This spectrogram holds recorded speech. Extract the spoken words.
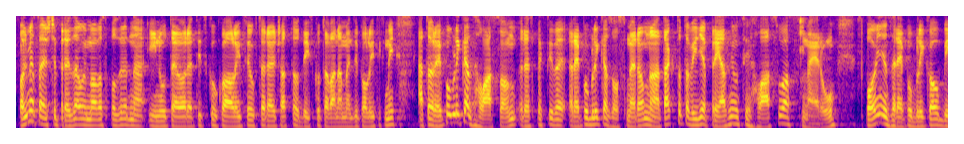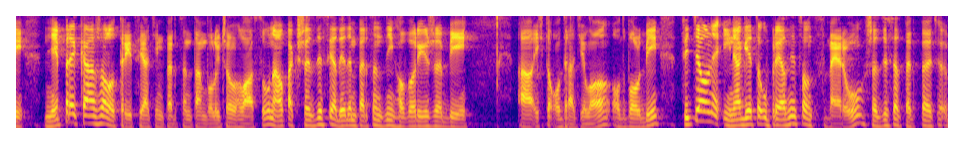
Poďme sa ešte pre zaujímavosť pozrieť na inú teoretickú koalíciu, ktorá je často diskutovaná medzi politikmi. A to Republika s hlasom, respektíve Republika so smerom. No a takto to vidia priaznivci hlasu a smeru. Spojenie s Republikou by neprekážalo 30% voličov hlasu. Naopak 61% z nich hovorí, že by a ich to odradilo od voľby. Citeľne inak je to u priaznicov Smeru. 65%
